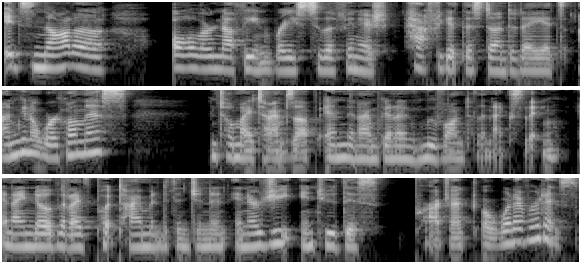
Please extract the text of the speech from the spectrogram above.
it's not a all or nothing race to the finish, have to get this done today. It's I'm going to work on this until my time's up and then I'm going to move on to the next thing. And I know that I've put time and attention and energy into this project or whatever it is.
